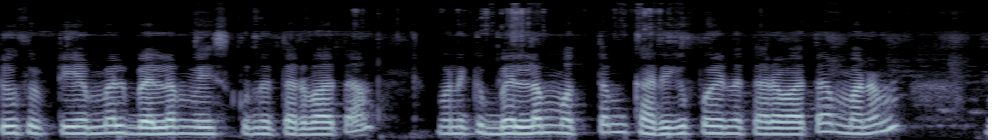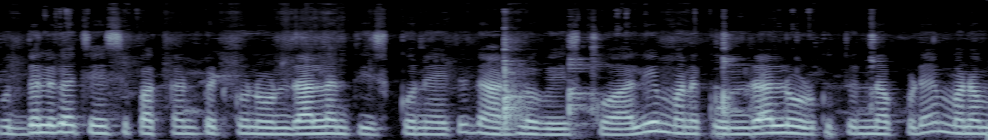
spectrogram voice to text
టూ ఫిఫ్టీ ఎంఎల్ బెల్లం వేసుకున్న తర్వాత మనకి బెల్లం మొత్తం కరిగిపోయిన తర్వాత మనం ముద్దలుగా చేసి పక్కన పెట్టుకుని ఉండాలని తీసుకొని అయితే దాంట్లో వేసుకోవాలి. మనకు ఉండ్రాళ్ళు ఉడుకుతున్నప్పుడే మనం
